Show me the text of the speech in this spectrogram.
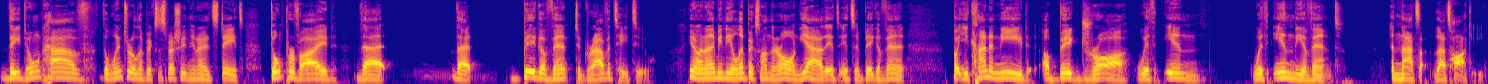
they don't have the Winter Olympics, especially in the United States, don't provide that that big event to gravitate to. You know, and I mean the Olympics on their own, yeah, it's it's a big event, but you kind of need a big draw within within the event. And that's that's hockey.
